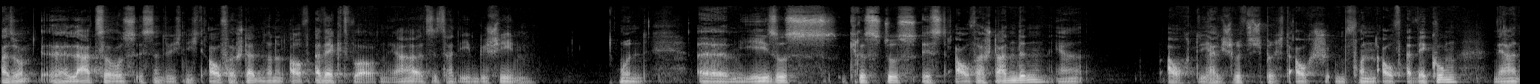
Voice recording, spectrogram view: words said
Also äh, Lazarus ist natürlich nicht auferstanden, sondern auferweckt worden. Ja, es hat ihm geschehen. Und ähm, Jesus Christus ist auferstanden. Ja. Auch die Heilige Schrift spricht auch von Auferweckung. Ja,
